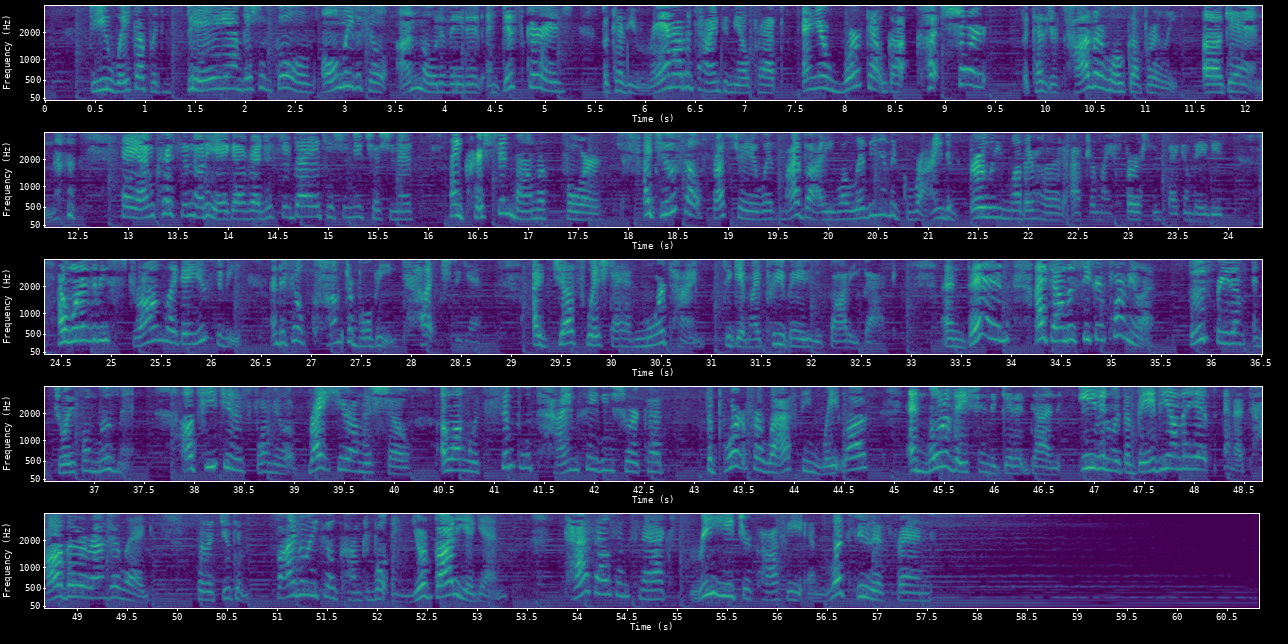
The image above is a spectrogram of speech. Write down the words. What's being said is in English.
Do you wake up with big, ambitious goals only to feel unmotivated and discouraged because you ran out of time to meal prep and your workout got cut short because your toddler woke up early? Again. Hey, I'm Kristen Noriega, registered dietitian nutritionist and Christian mom of four. I too felt frustrated with my body while living in the grind of early motherhood after my first and second babies. I wanted to be strong like I used to be and to feel comfortable being touched again. I just wished I had more time to get my pre baby body back. And then I found the secret formula food freedom and joyful movement. I'll teach you this formula right here on this show along with simple time saving shortcuts, support for lasting weight loss, and motivation to get it done, even with a baby on the hip and a toddler around your leg, so that you can finally feel comfortable in your body again. Pass out some snacks, reheat your coffee, and let's do this, friend.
